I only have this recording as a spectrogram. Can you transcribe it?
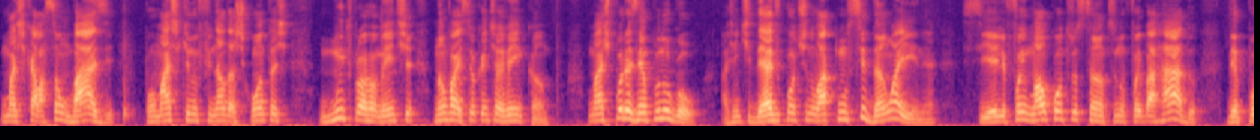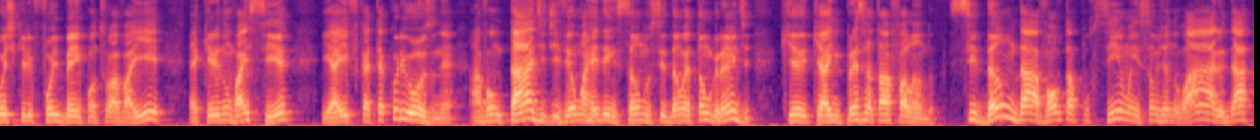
Uma escalação base, por mais que no final das contas, muito provavelmente não vai ser o que a gente vai ver em campo. Mas, por exemplo, no gol, a gente deve continuar com o Sidão aí, né? Se ele foi mal contra o Santos e não foi barrado, depois que ele foi bem contra o Havaí, é que ele não vai ser. E aí fica até curioso, né? A vontade de ver uma redenção no Sidão é tão grande que, que a imprensa já estava falando. Sidão dá a volta por cima em São Januário, dá,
